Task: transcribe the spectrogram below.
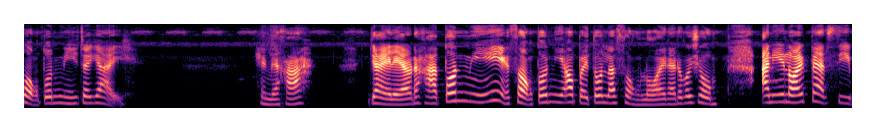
สองต้นนี้จะใหญ่ เห็นไหมคะ ใหญ่แล้วนะคะ ต้นนี้สองต้นนี้เอาไปต้นละสองร้อยนะท่านผู้ชม อันนี้ร้อยแปดสิบ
